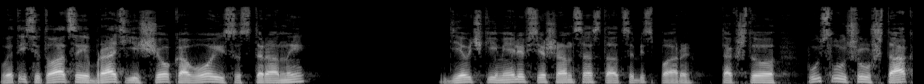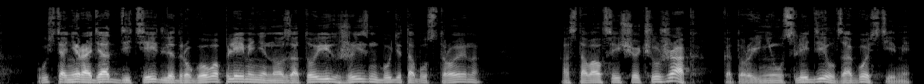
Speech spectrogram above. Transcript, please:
В этой ситуации брать еще кого и со стороны... Девочки имели все шансы остаться без пары. Так что пусть лучше уж так, Пусть они родят детей для другого племени, но зато их жизнь будет обустроена. Оставался еще чужак, который не уследил за гостями.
